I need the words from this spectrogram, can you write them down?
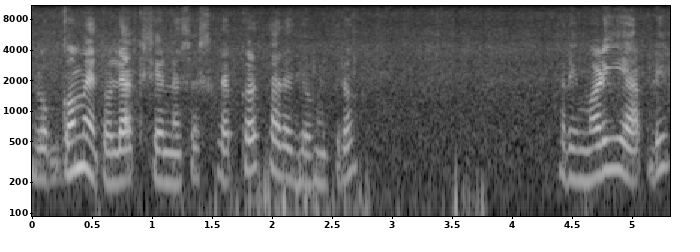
બ્લોગ ગમે તો લાઈક શેર ને સબસ્ક્રાઈબ કરતા રહેજો મિત્રો. ફરી મળીએ આપણે.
